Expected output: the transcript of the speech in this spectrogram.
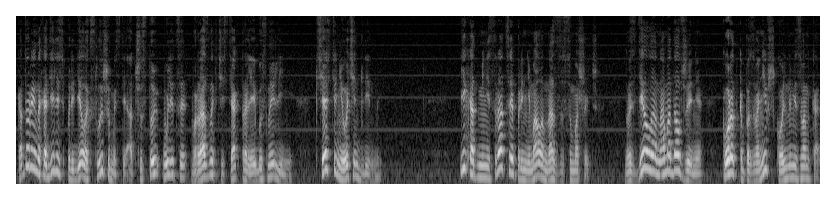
которые находились в пределах слышимости от шестой улицы в разных частях троллейбусной линии, к счастью, не очень длинной. Их администрация принимала нас за сумасшедших, но сделала нам одолжение, коротко позвонив школьными звонками.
